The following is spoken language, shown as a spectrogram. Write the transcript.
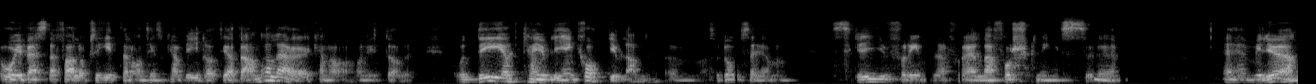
och i bästa fall också hitta någonting som kan bidra till att andra lärare kan ha, ha nytta av det. Och det kan ju bli en krock ibland. Ehm, alltså de säger men skriv för den internationella forskningsmiljön. Eh,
